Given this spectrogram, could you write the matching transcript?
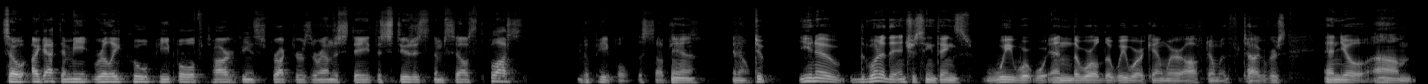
so I got to meet really cool people, photography instructors around the state, the students themselves, plus the people, the subjects. Yeah. You know. Do, you know, one of the interesting things we were in the world that we work in, we're often with photographers, and you'll um,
